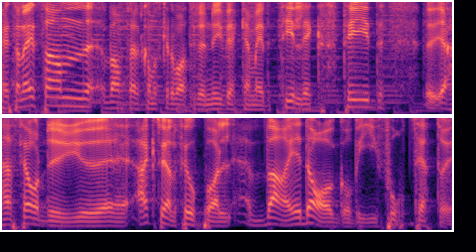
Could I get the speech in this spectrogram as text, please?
Hejsan hejsan! Varmt välkommen ska du vara till en ny vecka med tilläggstid. Ja, här får du ju eh, aktuell fotboll varje dag och vi fortsätter ju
